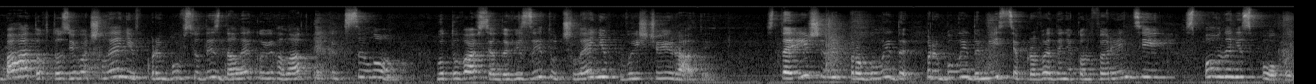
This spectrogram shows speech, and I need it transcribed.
багато хто з його членів прибув сюди з далекої галактики Ксилон, готувався до візиту членів Вищої ради. Старішини пробули до- прибули до місця проведення конференції, сповнені спокою,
